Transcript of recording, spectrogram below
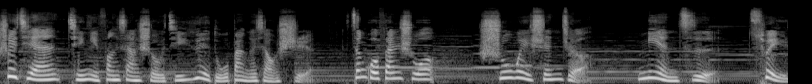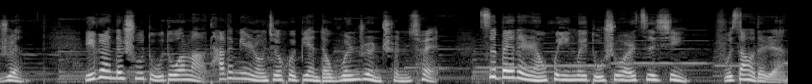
睡前，请你放下手机，阅读半个小时。曾国藩说：“书未深者，面自翠润。”一个人的书读多了，他的面容就会变得温润纯粹。自卑的人会因为读书而自信，浮躁的人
